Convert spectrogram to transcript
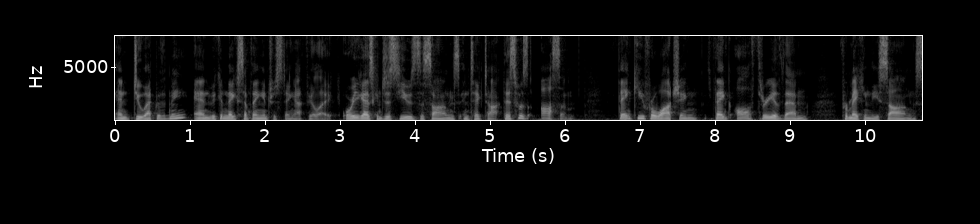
and duet with me and we can make something interesting, I feel like. Or you guys can just use the songs in TikTok. This was awesome. Thank you for watching. Thank all three of them for making these songs.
